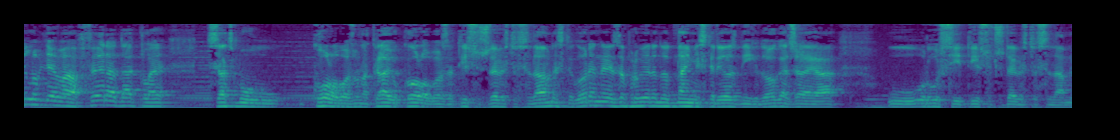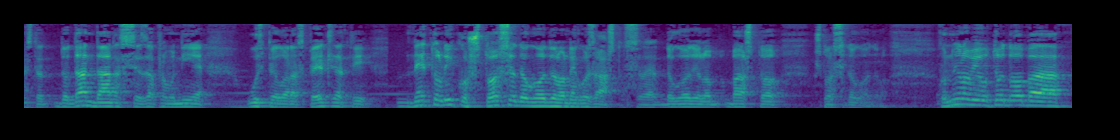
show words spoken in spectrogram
Kornilovljeva afera, dakle, sad smo u kolovozu, na kraju kolovoza 1917. godine je zapravo jedan od najmisterioznijih događaja u Rusiji 1917. Do dan danas se zapravo nije uspjelo raspetljati ne toliko što se dogodilo, nego zašto se dogodilo baš to što se dogodilo. Kornilov je u to doba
